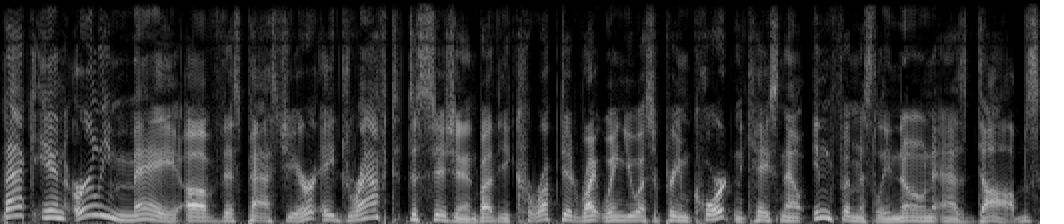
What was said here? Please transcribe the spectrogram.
Back in early May of this past year, a draft decision by the corrupted right wing U.S. Supreme Court in a case now infamously known as Dobbs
